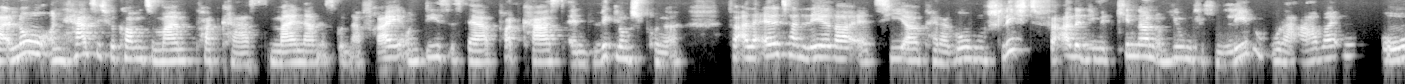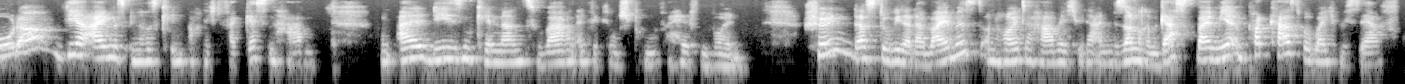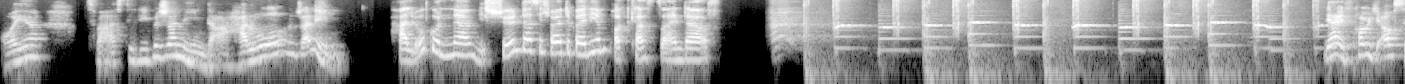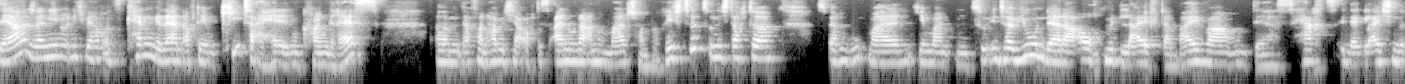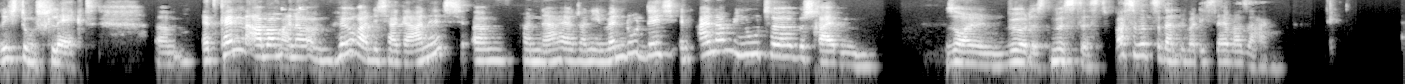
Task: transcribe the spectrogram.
Hallo und herzlich willkommen zu meinem Podcast. Mein Name ist Gunda Frei und dies ist der Podcast Entwicklungssprünge. Für alle Eltern, Lehrer, Erzieher, Pädagogen, schlicht für alle, die mit Kindern und Jugendlichen leben oder arbeiten oder die ihr eigenes inneres Kind noch nicht vergessen haben und all diesen Kindern zu wahren Entwicklungssprüngen verhelfen wollen. Schön, dass du wieder dabei bist und heute habe ich wieder einen besonderen Gast bei mir im Podcast, wobei ich mich sehr freue zwar ist die liebe Janine da. Hallo Janine. Hallo Gunda, wie schön, dass ich heute bei dir im Podcast sein darf. Ja, ich freue mich auch sehr. Janine und ich, wir haben uns kennengelernt auf dem Kita-Helden-Kongress. Ähm, davon habe ich ja auch das ein oder andere Mal schon berichtet. Und ich dachte, es wäre gut, mal jemanden zu interviewen, der da auch mit live dabei war und das Herz in der gleichen Richtung schlägt. Ähm, jetzt kennen aber meine Hörer dich ja gar nicht. Ähm, von daher, Janine, wenn du dich in einer Minute beschreiben sollen würdest, müsstest, was würdest du dann über dich selber sagen?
